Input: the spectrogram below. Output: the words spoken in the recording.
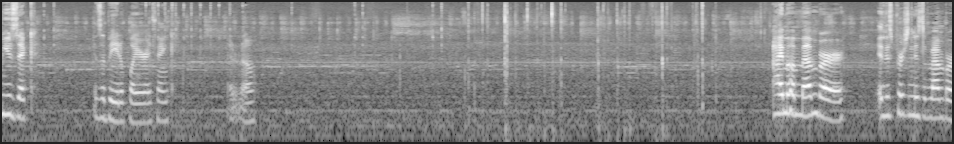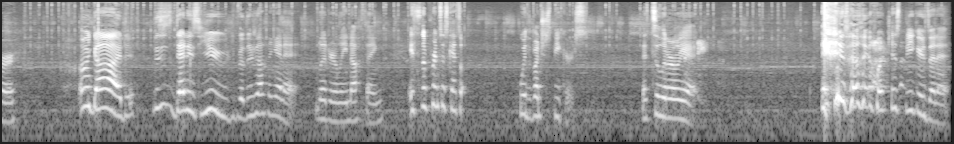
Music is a beta player, I think. I don't know. I'm a member. And this person is a member. Oh my god! This is den is huge, but there's nothing in it. Literally nothing. It's the Princess Castle with a bunch of speakers. That's literally it. There's only a bunch of speakers in it.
